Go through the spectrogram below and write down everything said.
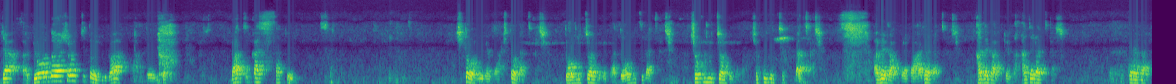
じゃあ、平等承知というのはどういうことか。懐かしさという人を見れば人懐かしい。動物を見れば動物懐かしい。植物を見れば植物懐かしい。雨が降れば雨懐かしい。風が吹けば風懐かしい。これが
